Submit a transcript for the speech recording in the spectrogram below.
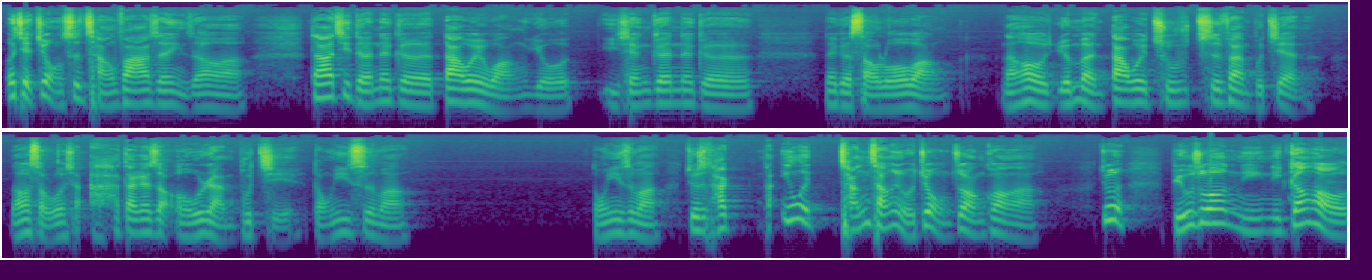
而且这种事常发生，你知道吗？大家记得那个大卫王有以前跟那个那个扫罗王，然后原本大卫出吃饭不见了。然后扫罗想啊，大概是偶然不结，懂意思吗？懂意思吗？就是他他因为常常有这种状况啊，就比如说你你刚好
